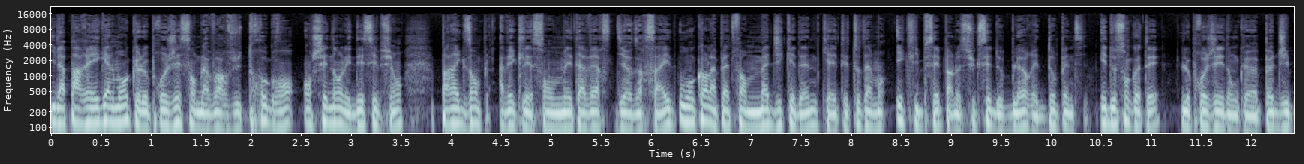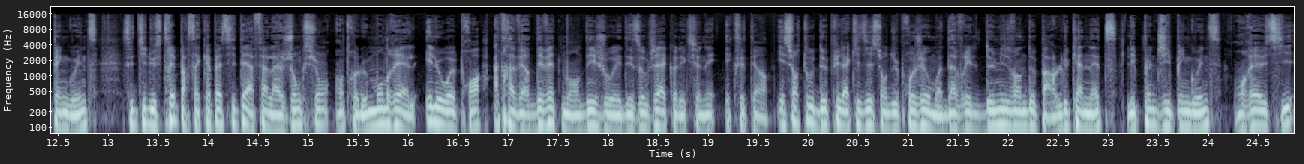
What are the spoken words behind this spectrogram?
Il apparaît également que le projet semble avoir vu trop grand, enchaînant les déceptions, par exemple avec les, son métaverse The Other Side, ou encore la plateforme Magic Eden qui a été totalement éclipsée par le succès de Blur et d'OpenSea. Et de son côté, le projet donc euh, Pudgy Penguins s'est illustré par sa capacité à faire la jonction entre le monde réel et le Web3 à travers des vêtements, des jouets, des objets à collectionner, etc. Et surtout, depuis l'acquisition du projet au mois d'avril 2022 par Nets, les Pudgy Penguins ont réussi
